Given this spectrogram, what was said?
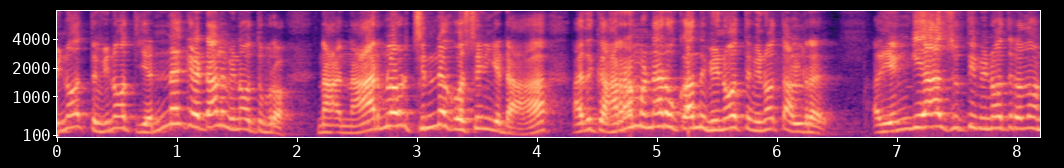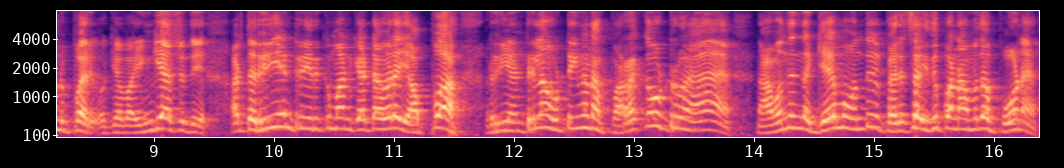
வினோத் வினோத். என்ன கேட்டாலும் வினோத் ப்ரோ நான் நார்மலாக ஒரு சின்ன கொஸ்டின் கேட்டால் அதுக்கு அரை மணி நேரம் உட்காந்து வினோத் வினோத் அழுறாரு. அது எங்கேயாவது சுற்றி வினோத்தில் தான் நிற்பார் ஓகேவா எங்கேயாவது சுற்றி அடுத்த ரீஎன்ட்ரி இருக்குமான்னு கேட்டால் வர அப்பா ரீஎன்ட்ரிலாம் விட்டிங்கன்னா நான் பறக்க விட்டுருவேன். நான் வந்து இந்த கேமை வந்து பெருசாக இது பண்ணாமல் தான் போனேன்.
